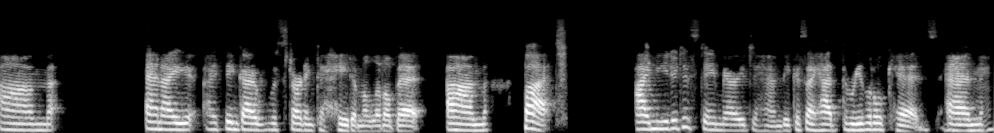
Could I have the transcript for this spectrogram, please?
Um, and I I think I was starting to hate him a little bit. Um, but I needed to stay married to him because I had three little kids and Mhm.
